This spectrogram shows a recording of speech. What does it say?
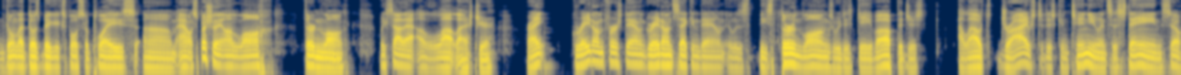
Don't let those big explosive plays um, out, especially on long third and long. We saw that a lot last year, right? great on first down, great on second down. It was these third and longs we just gave up that just allowed drives to just continue and sustain. So,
